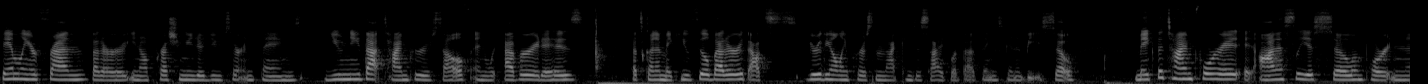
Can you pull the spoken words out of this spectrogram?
family or friends that are, you know, pressuring you to do certain things, you need that time for yourself and whatever it is that's going to make you feel better, that's you're the only person that can decide what that thing's going to be. So, make the time for it. It honestly is so important.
